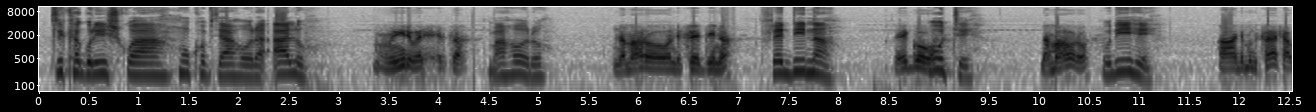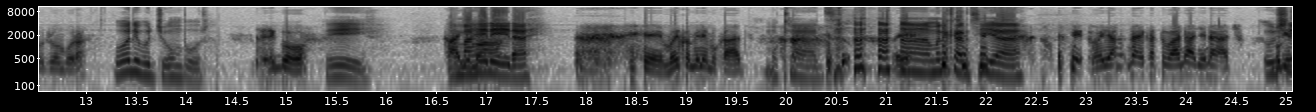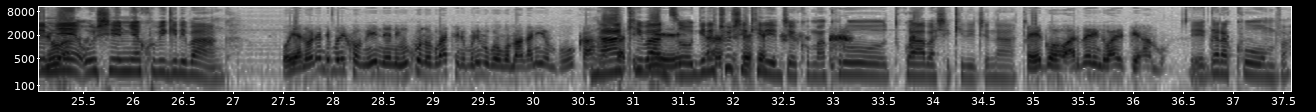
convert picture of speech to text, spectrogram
zikagurishwa nk'uko byahora alo mwiriwe neza mahoro ni amahoro ni feredina feredina yego gute ni amahoro urihe ahandi mu gisagara cya bujumbura wori bujumbura yego eh. amaherera eh, muri komine mukaza mukaza muri karitsiye oya ntareka tubandanye ntacu ushimye ushimye kubigira ibanga oya none ndi muri komine ni nk'ukuntu ni muri mugongomanga niyo mvuka nta kibazo gira icyo ku makuru twabashikirije natwe yego albert ndwaye tihambo yego arakumva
